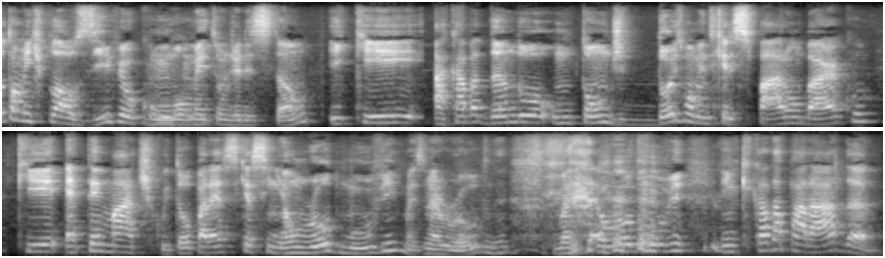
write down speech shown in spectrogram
totalmente plausível com o momento onde eles estão e que acaba dando um tom de dois momentos que eles param o barco que é temático. Então parece que assim, é um road movie, mas não é road, né? Mas é um road movie em que cada parada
